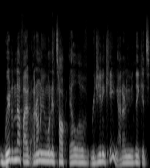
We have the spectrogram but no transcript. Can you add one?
weird enough. I, I don't even want to talk ill of Regina King. I don't even think it's.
